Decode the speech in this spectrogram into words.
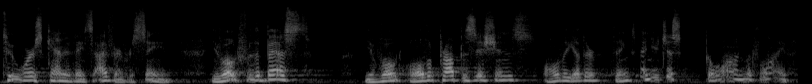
two worst candidates I've ever seen. You vote for the best, you vote all the propositions, all the other things, and you just go on with life,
